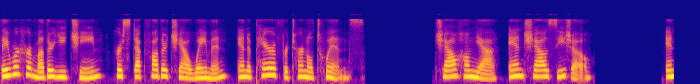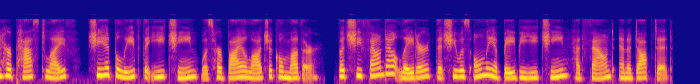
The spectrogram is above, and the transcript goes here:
They were her mother Yi Qin, her stepfather Qiao Weimin, and a pair of fraternal twins. Qiao Hongya and Qiao Zizhou. In her past life, she had believed that Yi Qin was her biological mother but she found out later that she was only a baby Yi Qin had found and adopted.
